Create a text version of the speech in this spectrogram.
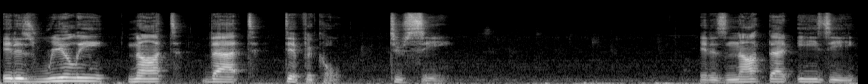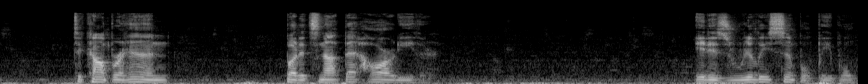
It is really not that difficult to see. It is not that easy to comprehend, but it's not that hard either. It is really simple, people.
